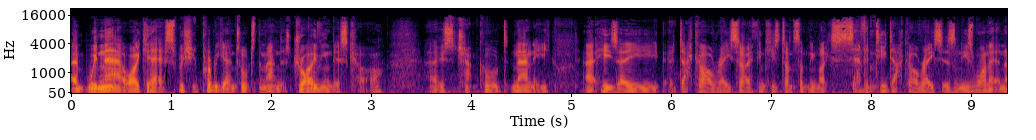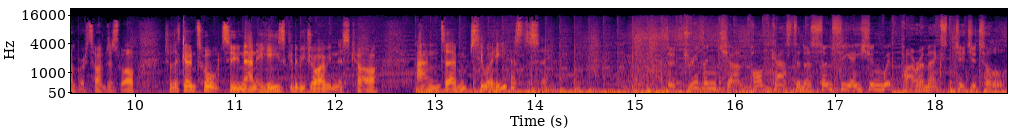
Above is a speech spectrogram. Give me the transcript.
um, we're now. I guess we should probably go and talk to the man that's driving this car. Uh, he's a chap called Nani. Uh, he's a Dakar racer. I think he's done something like 70 Dakar races and he's won it a number of times as well. So let's go and talk to Nani. He's going to be driving this car and um, see what he has to say. The Driven Chat podcast in association with Paramex Digital.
